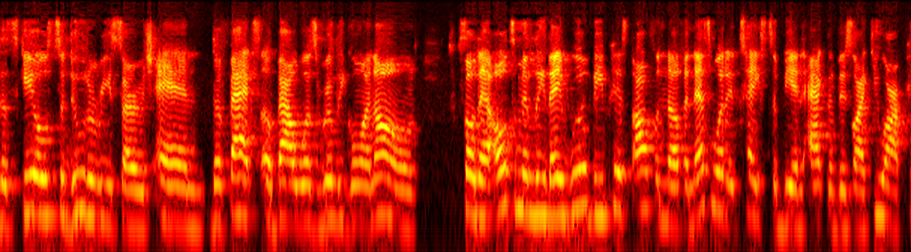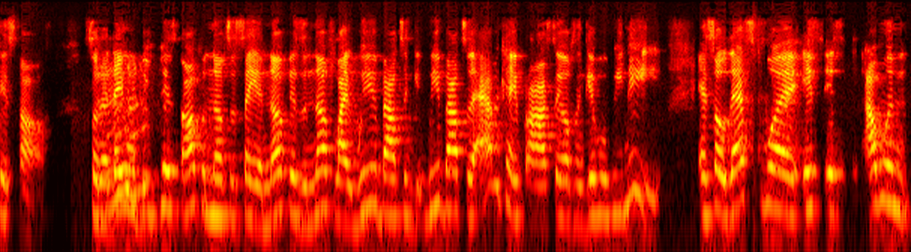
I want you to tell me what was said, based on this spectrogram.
the skills to do the research and the facts about what's really going on so that ultimately they will be pissed off enough. And that's what it takes to be an activist, like you are pissed off. So that mm-hmm. they will be mm-hmm. pissed off enough to say enough is enough. Like we about to get, we about to advocate for ourselves and get what we need. And so that's what it's. It's. I wouldn't.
